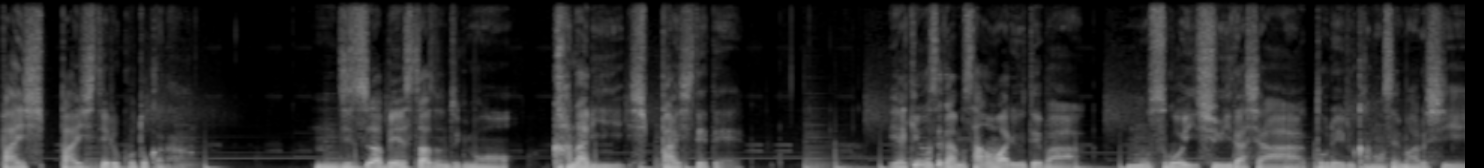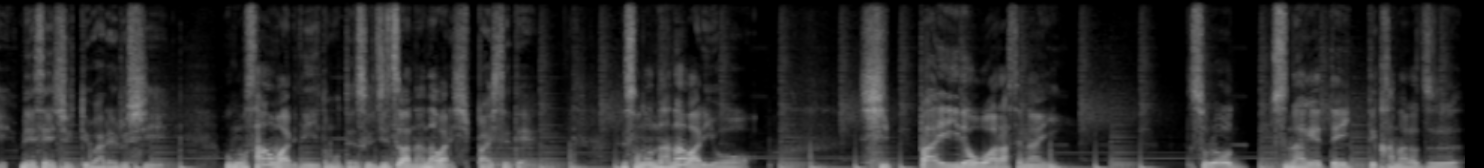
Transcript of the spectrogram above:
ぱい失敗してることかな、うん、実はベイスターズの時もかなり失敗してて。野球の世界も3割打てばもうすごい首位打者取れる可能性もあるし名選手って言われるし僕も3割でいいと思ってるんですけど実は7割失敗してて。でその7割を失敗で終わらせない。それをつなげていって必ず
